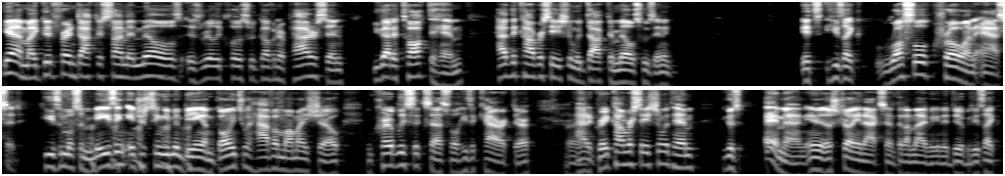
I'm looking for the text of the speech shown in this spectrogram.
Yeah, my good friend Dr. Simon Mills is really close with Governor Paterson. You got to talk to him. Had the conversation with Dr. Mills, who's in a it's he's like Russell Crowe on acid. He's the most amazing, interesting human being. I'm going to have him on my show. Incredibly successful. He's a character. I had a great conversation with him. He goes, "Hey, man," in an Australian accent that I'm not even going to do, but he's like,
